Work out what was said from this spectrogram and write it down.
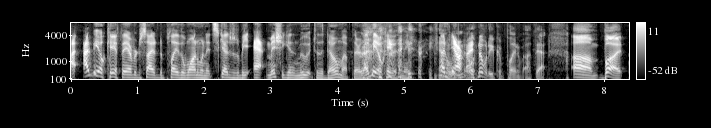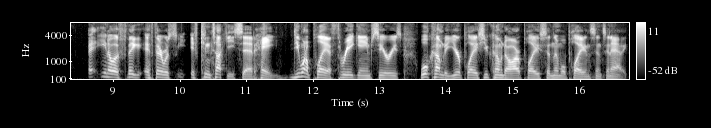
I, I'd be okay if they ever decided to play the one when it's scheduled to be at Michigan and move it to the dome up there. That'd be okay with me. That'd be all right. Nobody would complain about that. Um, but eh, you know, if they if there was if Kentucky said, "Hey, do you want to play a three game series? We'll come to your place, you come to our place, and then we'll play in Cincinnati."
